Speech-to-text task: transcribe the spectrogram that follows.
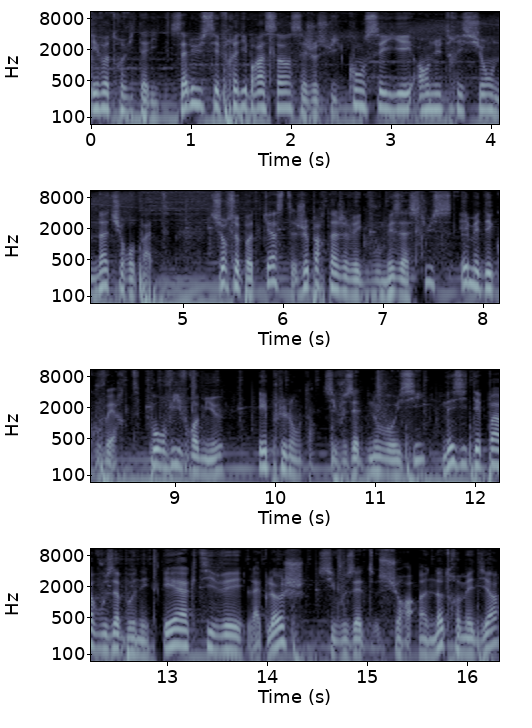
et votre vitalité. Salut, c'est Freddy Brassens et je suis conseiller en nutrition naturopathe. Sur ce podcast, je partage avec vous mes astuces et mes découvertes pour vivre mieux plus longtemps. Si vous êtes nouveau ici, n'hésitez pas à vous abonner et à activer la cloche si vous êtes sur un autre média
